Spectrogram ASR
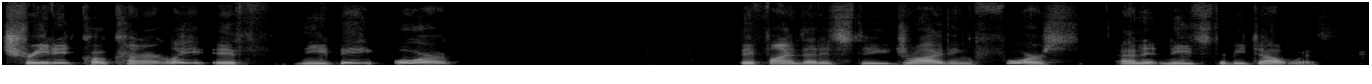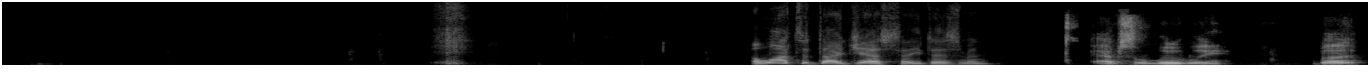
treated concurrently if need be, or they find that it's the driving force and it needs to be dealt with. A lot to digest, hey, Desmond? Absolutely. But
